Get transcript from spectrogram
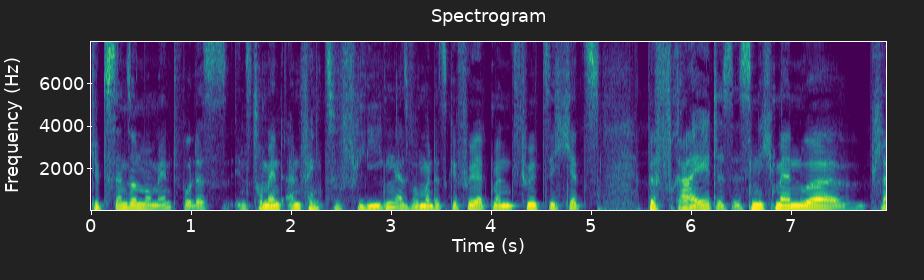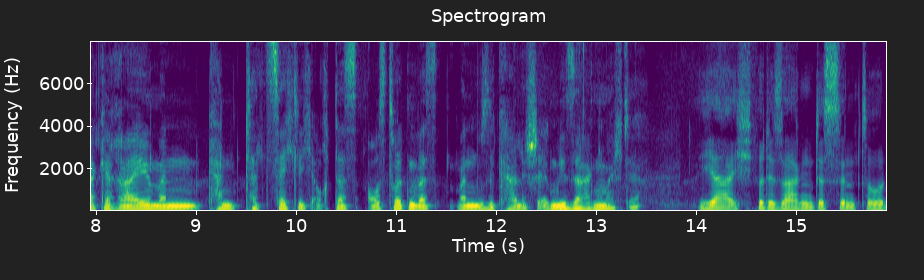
Gibt es dann so einen Moment, wo das Instrument anfängt zu fliegen, also wo man das Gefühl hat, man fühlt sich jetzt befreit, es ist nicht mehr nur Plackerei, man kann tatsächlich auch das ausdrücken, was man musikalisch irgendwie sagen möchte? Ja, ich würde sagen, das sind so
